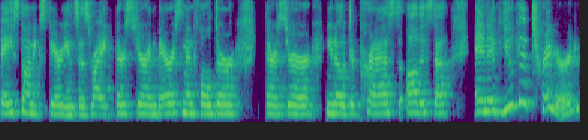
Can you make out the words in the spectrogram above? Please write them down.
based on experiences right? There's your embarrassment folder there's your you know depressed all this stuff. And if you get triggered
